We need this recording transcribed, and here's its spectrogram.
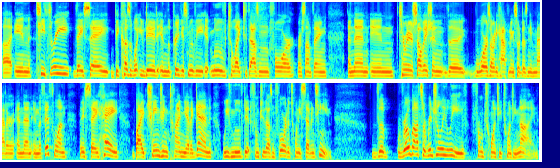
Uh, in T3, they say because of what you did in the previous movie, it moved to like 2004 or something. And then in Terminator Salvation, the war is already happening, so it doesn't even matter. And then in the fifth one, they say, hey, by changing time yet again, we've moved it from 2004 to 2017. The robots originally leave from 2029.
